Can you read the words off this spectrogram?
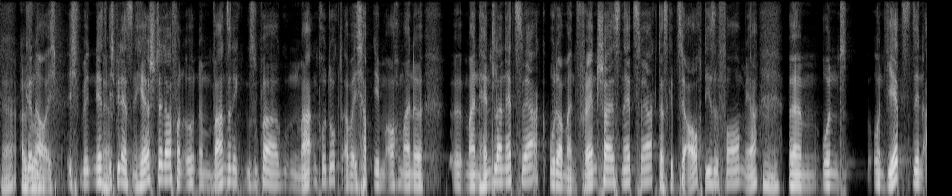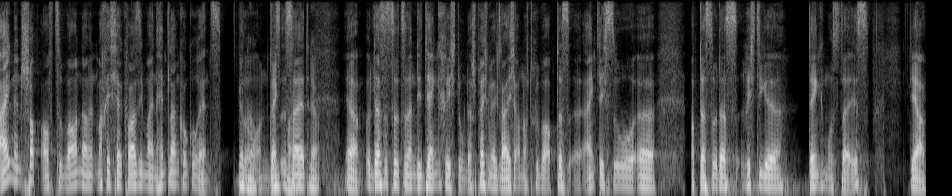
Ja, also, genau, ich, ich, bin jetzt, ja. ich bin jetzt ein Hersteller von irgendeinem wahnsinnig super guten Markenprodukt, aber ich habe eben auch meine mein Händlernetzwerk oder mein Franchise-Netzwerk, das gibt's ja auch, diese Form, ja. Mhm. Ähm, und, und jetzt den eigenen Shop aufzubauen, damit mache ich ja quasi meinen Händlern Konkurrenz. Genau. So, und das Denk ist halt, ja. ja, und das ist sozusagen die Denkrichtung. Da sprechen wir gleich auch noch drüber, ob das äh, eigentlich so, äh, ob das so das richtige Denkmuster ist. Ja,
